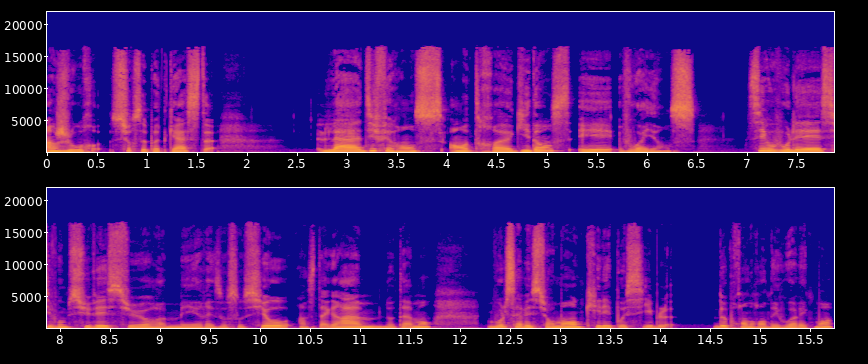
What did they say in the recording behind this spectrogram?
un jour sur ce podcast la différence entre guidance et voyance. Si vous voulez, si vous me suivez sur mes réseaux sociaux, Instagram notamment, vous le savez sûrement qu'il est possible de prendre rendez-vous avec moi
